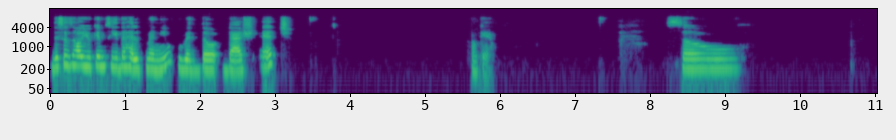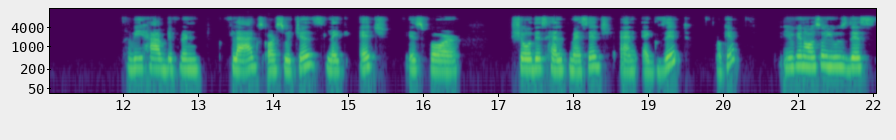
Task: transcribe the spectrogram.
this is how you can see the help menu with the dash H. Okay. So we have different flags or switches like H is for show this help message and exit okay? You can also use this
